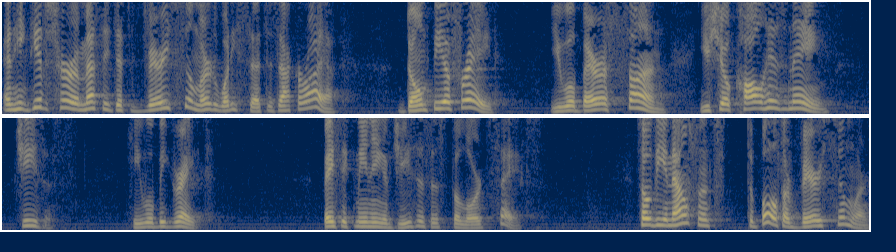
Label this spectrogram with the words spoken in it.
and he gives her a message that's very similar to what he said to Zechariah. Don't be afraid. You will bear a son. You shall call his name Jesus. He will be great. Basic meaning of Jesus is the Lord saves. So the announcements to both are very similar.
